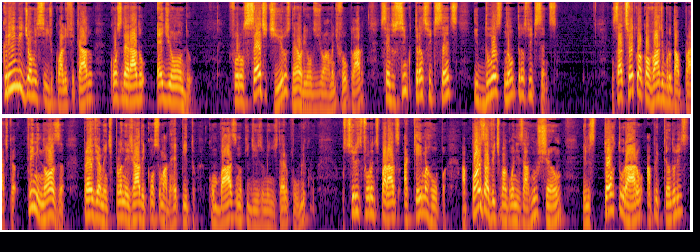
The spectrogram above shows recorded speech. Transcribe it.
crime de homicídio qualificado considerado hediondo. Foram sete tiros, né, oriundos de uma arma de fogo, claro, sendo cinco transfixantes e duas não transfixantes. Insatisfeito com a covarde e brutal prática criminosa, previamente planejada e consumada, repito, com base no que diz o Ministério Público, os tiros foram disparados a queima-roupa. Após a vítima agonizar no chão, eles torturaram, aplicando-lhes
